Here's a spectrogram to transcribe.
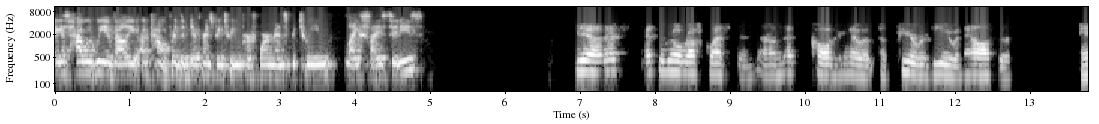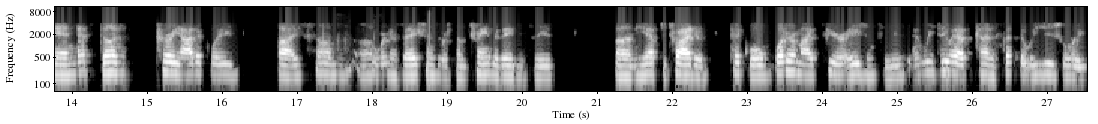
I guess, how would we evaluate, account for the difference between performance between like-sized cities? Yeah, that's that's a real rough question. Um, that's called, you know, a, a, peer review analysis, and that's done periodically by some uh, organizations or some transit agencies. Um, you have to try to pick, well, what are my peer agencies? And we do have kind of stuff that we usually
